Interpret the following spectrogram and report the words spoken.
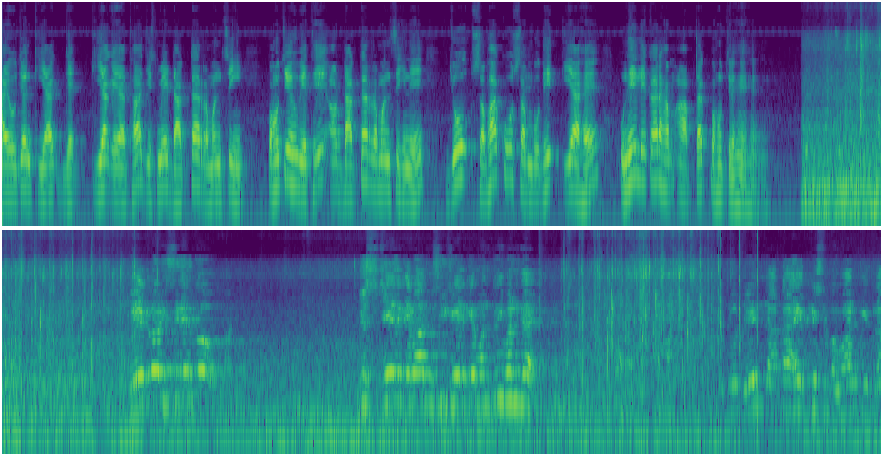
आयोजन किया किया गया था, जिसमें डॉक्टर रमन सिंह पहुँचे हुए थे और डॉक्टर रमन सिंह ने जो सभा को संबोधित किया है, उन्हें लेकर हम आप तक पहुँच रहे हैं। देख लो इस जेल को। इस जेल के बाद उसी जेल के मंत्री बन गए। जो जेल जाता है, कृष्ण भगवान की तरह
